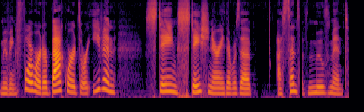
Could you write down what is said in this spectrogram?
moving forward or backwards or even staying stationary, there was a, a sense of movement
